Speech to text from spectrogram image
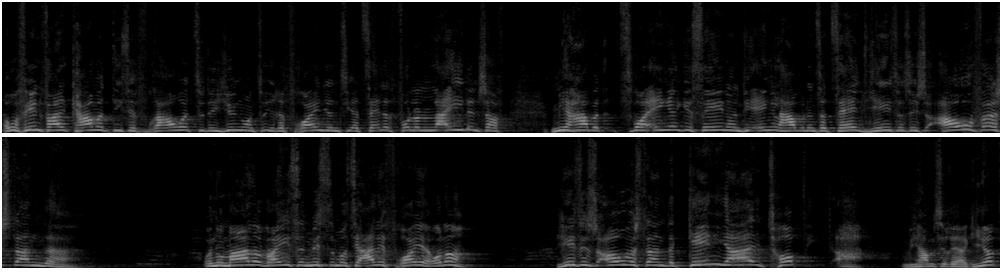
Aber auf jeden Fall kamen diese Frauen zu den Jüngern und zu ihren Freunden und sie erzählen voller Leidenschaft. Wir haben zwei Engel gesehen und die Engel haben uns erzählt, Jesus ist auferstanden. Und normalerweise müssten wir uns ja alle freuen, oder? Jesus ist auferstanden, genial, top. Ah, wie haben sie reagiert?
